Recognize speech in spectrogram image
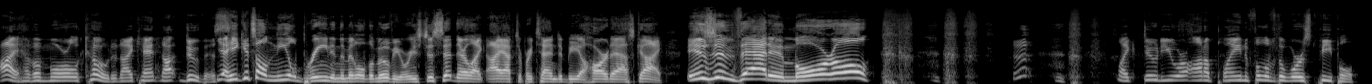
I have a moral code and I can't not do this. yeah. He gets all Neil Breen in the middle of the movie where he's just sitting there like, "I have to pretend to be a hard ass guy. Isn't that immoral?" like, dude, you are on a plane full of the worst people.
